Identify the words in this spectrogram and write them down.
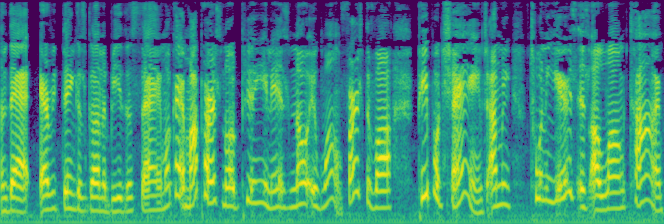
that everything is going to be the same. Okay, my personal opinion is no, it won't. First of all, people change. I mean, 20 years is a long time.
